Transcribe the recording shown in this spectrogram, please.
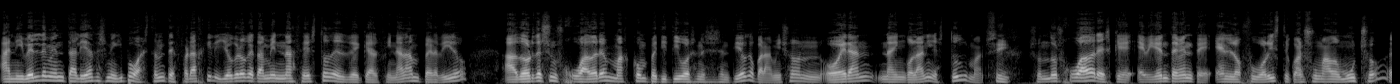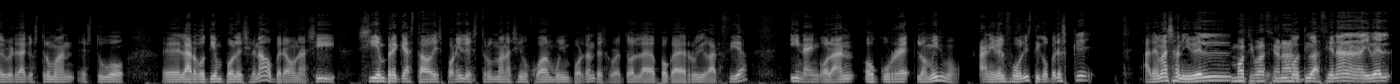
a nivel de mentalidad es un equipo bastante frágil y yo creo que también nace esto desde que al final han perdido a dos de sus jugadores más competitivos en ese sentido, que para mí son o eran Nainggolan y Studman. Sí. Son dos jugadores que evidentemente en lo futbolístico han sumado mucho. Es verdad que Strumman estuvo largo tiempo lesionado, pero aún así, siempre que ha estado disponible, Strumman ha sido un jugador muy importante, sobre todo en la época de Rui García, y Nainggolan ocurre lo mismo a nivel futbolístico, pero es que además a nivel Motivacional. motivacional, a nivel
